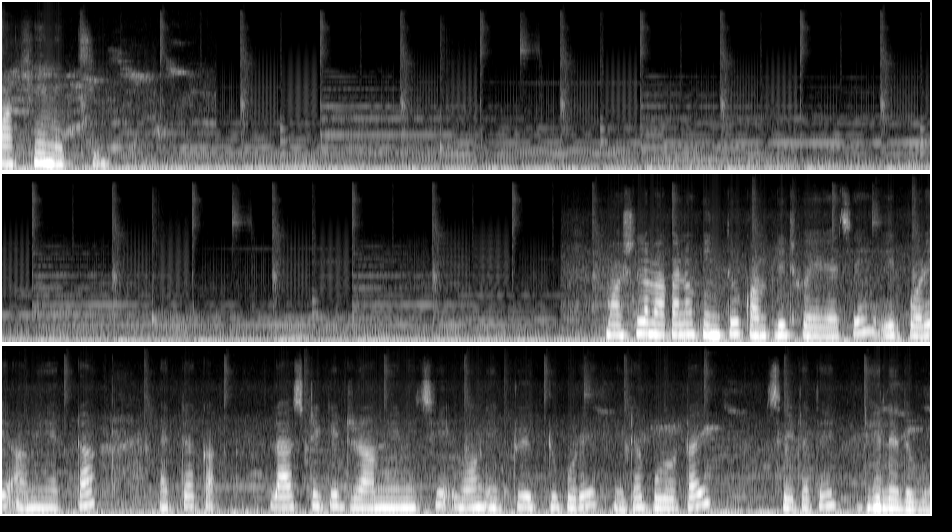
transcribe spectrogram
মাখিয়ে নিচ্ছি। মশলা মাখানো কিন্তু কমপ্লিট হয়ে গেছে। এরপরে আমি একটা একটা প্লাস্টিকের ড্রাম নিয়ে নিচ্ছি এবং একটু একটু করে এটা পুরোটাই সেটাতে ঢেলে দেবো।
